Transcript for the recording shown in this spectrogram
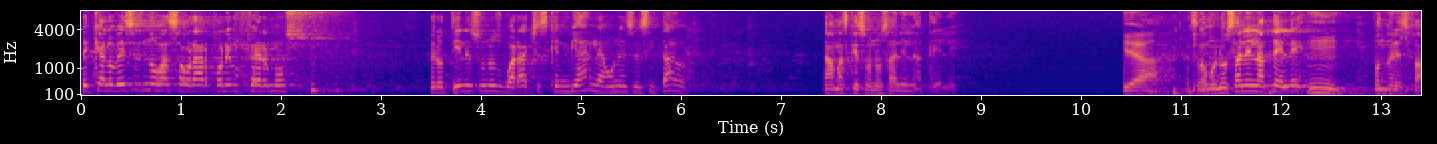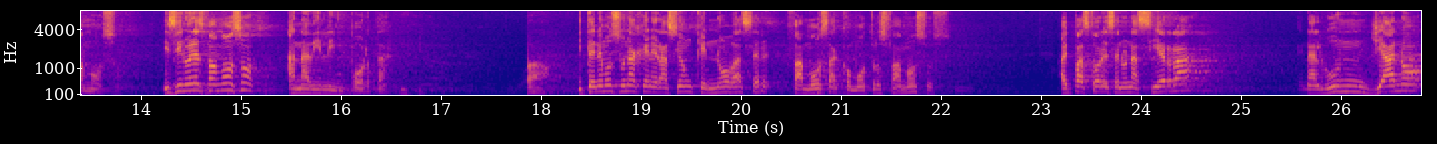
de que a lo veces no vas a orar por enfermos, pero tienes unos guaraches que enviarle a un necesitado. Nada más que eso no sale en la tele. Yeah. Como no sale en la tele, pues no eres famoso. Y si no eres famoso, a nadie le importa. Wow. Y tenemos una generación que no va a ser famosa como otros famosos. Hay pastores en una sierra, en algún llano,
